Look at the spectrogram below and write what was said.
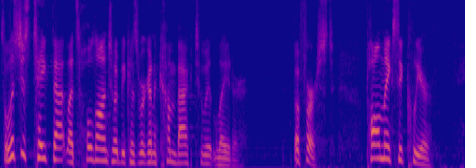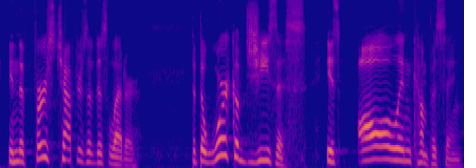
So let's just take that, let's hold on to it because we're going to come back to it later. But first, Paul makes it clear in the first chapters of this letter that the work of Jesus is all encompassing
